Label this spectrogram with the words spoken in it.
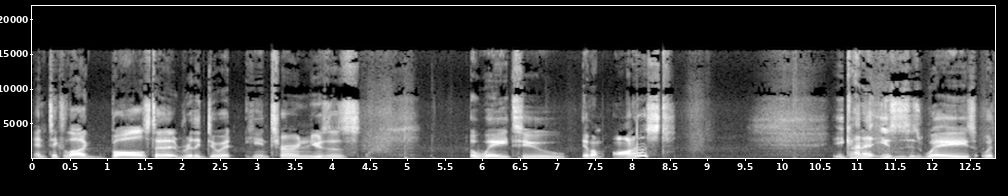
and takes a lot of balls to really do it. He in turn uses a way to, if I'm honest, he kind of uses his ways with,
